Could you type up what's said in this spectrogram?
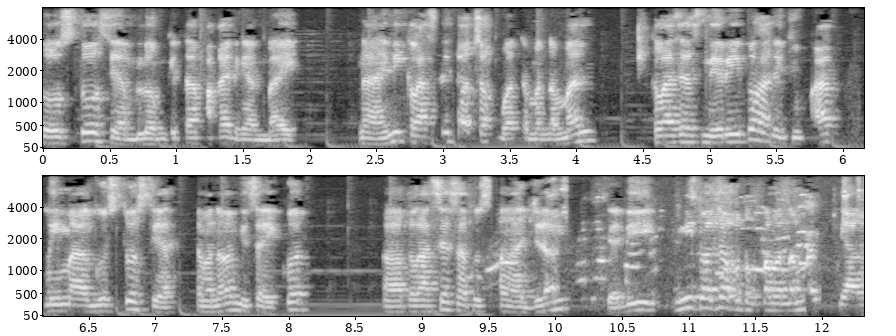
tools-tools yang belum kita pakai dengan baik. Nah ini kelasnya cocok buat teman-teman. Kelasnya sendiri itu hari Jumat 5 Agustus ya. Teman-teman bisa ikut uh, kelasnya satu setengah jam. Jadi ini cocok untuk teman-teman yang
